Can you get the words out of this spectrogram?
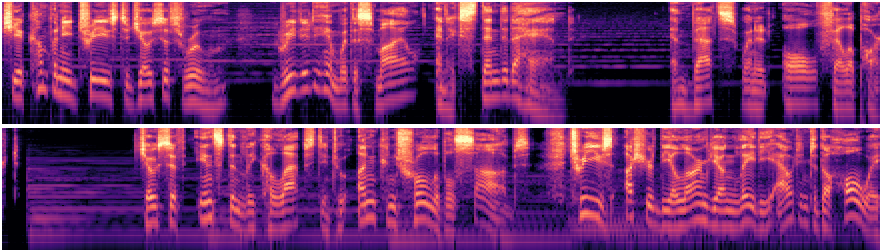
She accompanied Treves to Joseph's room, greeted him with a smile, and extended a hand. And that's when it all fell apart. Joseph instantly collapsed into uncontrollable sobs. Treves ushered the alarmed young lady out into the hallway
